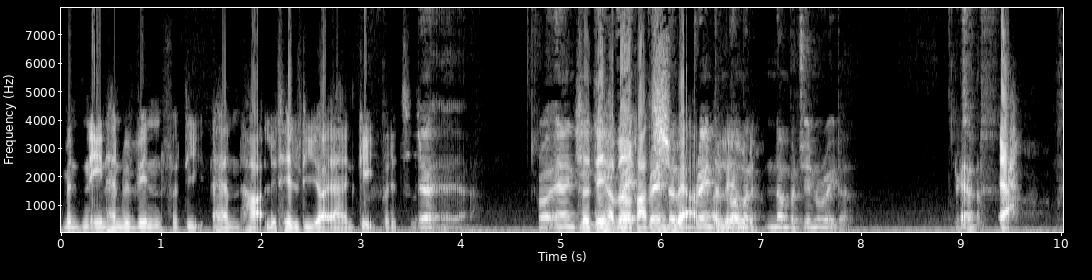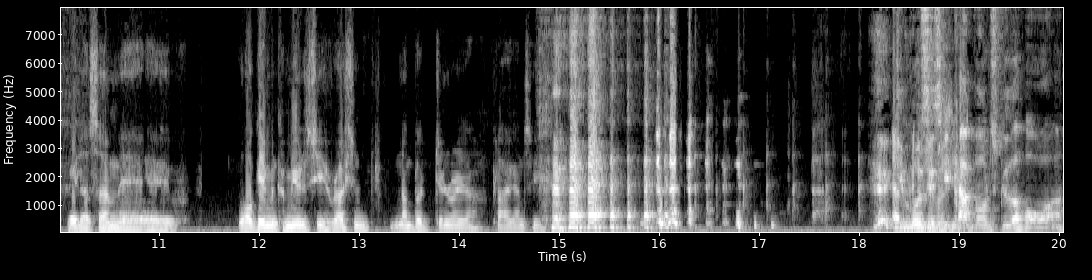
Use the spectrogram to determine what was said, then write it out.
men den ene han vil vinde, fordi at han har lidt heldigere RNG på det tidspunkt. Ja, ja, ja. Og RNG, Så det har været ret random, svært at random lave number, det. number generator. Sandt? Ja, Eller som øh, Wargaming Community, Russian Number Generator, plejer jeg gerne at sige. Ja, De russiske kampvogne skyder hårdere.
